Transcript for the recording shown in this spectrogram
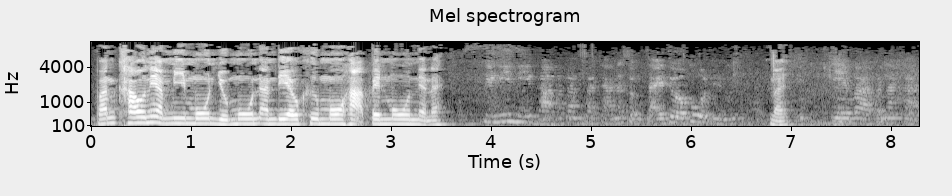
เพราะฉะนั้นเขาเนี่ยมีมูลอยู่มูลอันเดียวคือโมหะเป็นมูลเนี่ยนะทีนี้มีข่าวประจำอาจารย์นะสงสัยตัวพูดอยู่ไหนเยว่าพนักงาน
